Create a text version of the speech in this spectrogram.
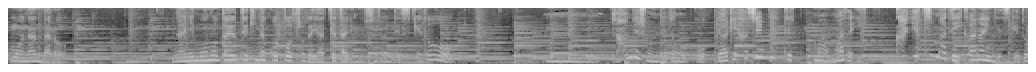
もうなんだろう、うん、何者だよ的なことをちょっとやってたりもするんですけど。うん。何でしょうね。でもこうやり始めて、まあ、まだ1ヶ月までいかないんですけど。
